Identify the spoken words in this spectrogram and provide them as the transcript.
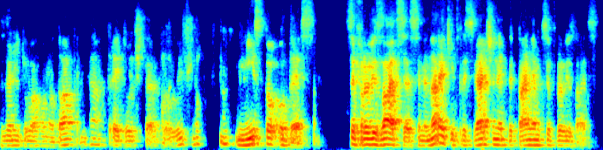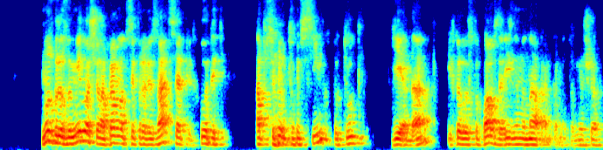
Зверніть увагу на дату. Да. 3-4 липня, місто Одеса. Цифровізація семінар, який присвячений питанням цифровізації. Ну, зрозуміло, що напевно цифровізація підходить абсолютно всім, хто тут є, да? і хто виступав за різними напрямками, тому що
